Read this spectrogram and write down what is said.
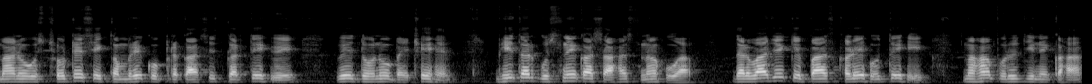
मानो उस छोटे से कमरे को प्रकाशित करते हुए वे दोनों बैठे हैं। भीतर घुसने का साहस न हुआ। दरवाजे के पास खड़े होते ही महापुरुष जी ने कहा,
